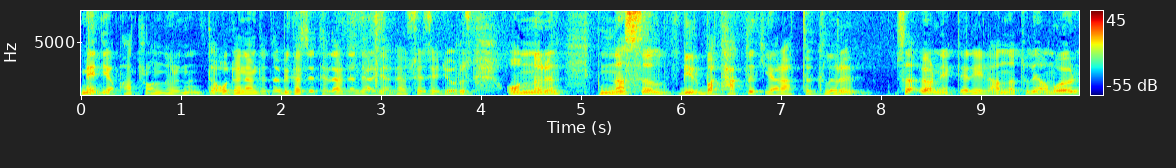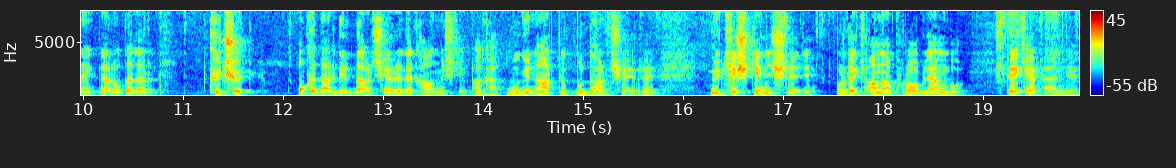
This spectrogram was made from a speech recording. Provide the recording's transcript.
medya patronlarının o dönemde tabi gazetelerden, dergilerden söz ediyoruz. Onların nasıl bir bataklık yarattıkları örnekleriyle anlatılıyor ama o örnekler o kadar küçük o kadar bir dar çevrede kalmış ki. Fakat bugün artık bu dar çevre müthiş genişledi. Buradaki ana problem bu. Peki efendim.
